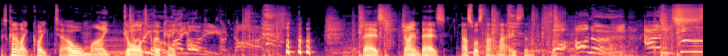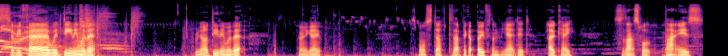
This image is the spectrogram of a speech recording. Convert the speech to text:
It's kind of like quite... Uh, oh my god. Okay. bears. Giant bears. That's what that, that is then. For honor To be fair, we're dealing with it. We are dealing with it. There we go. Small stuff. Did that pick up both of them? Yeah, it did. Okay. So that's what that is.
